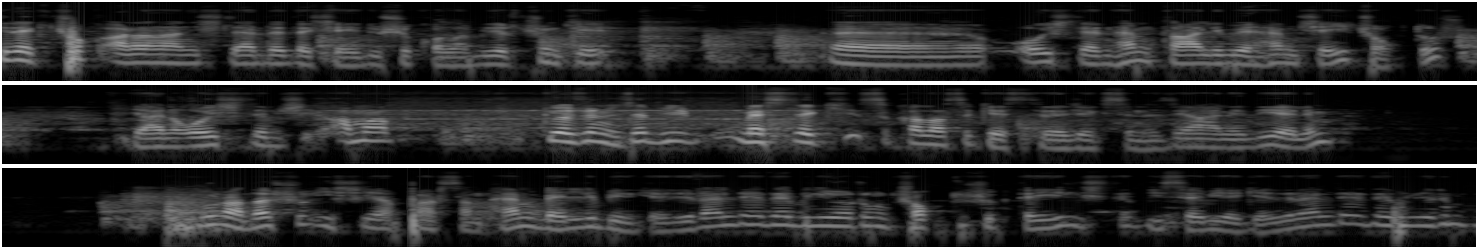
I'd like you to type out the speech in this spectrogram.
direkt çok aranan işlerde de şey düşük olabilir. Çünkü e, o işlerin hem talibi hem şeyi çoktur. Yani o işte bir şey ama gözünüze bir meslek skalası kestireceksiniz. Yani diyelim burada şu işi yaparsam hem belli bir gelir elde edebiliyorum. Çok düşük değil işte bir seviye gelir elde edebilirim.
